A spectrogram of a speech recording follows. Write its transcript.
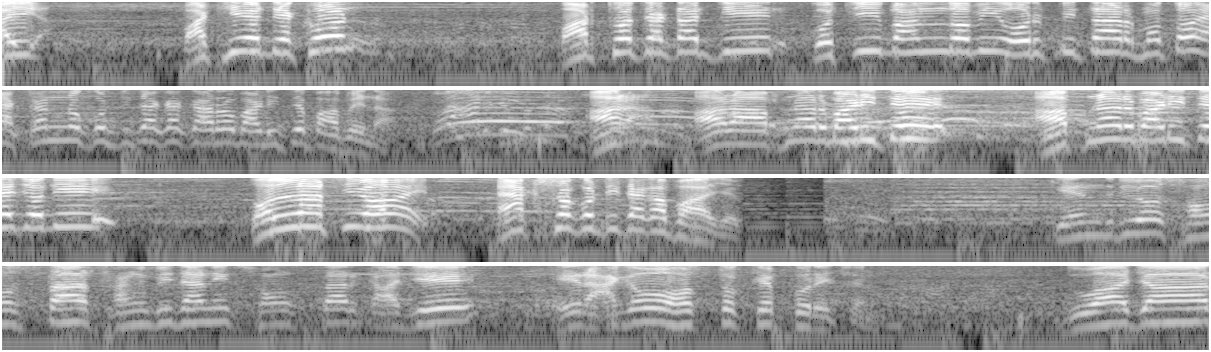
আই পাঠিয়ে দেখুন পার্থ চ্যাটার্জির কচি বান্ধবী অর্পিতার মতো একান্ন কোটি টাকা কারও বাড়িতে পাবে না। আর আর আপনার বাড়িতে আপনার বাড়িতে যদি তল্লাশি হয়, একশো কোটি টাকা পাওয়া যাবে। কেন্দ্রীয় সংস্থা, সাংবিধানিক সংস্থার কাজে এর আগেও হস্তক্ষেপ করেছেন। দু হাজার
